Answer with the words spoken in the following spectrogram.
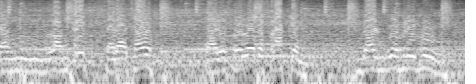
yang long trip jarak jauh dari Solo ke Sragen. 90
